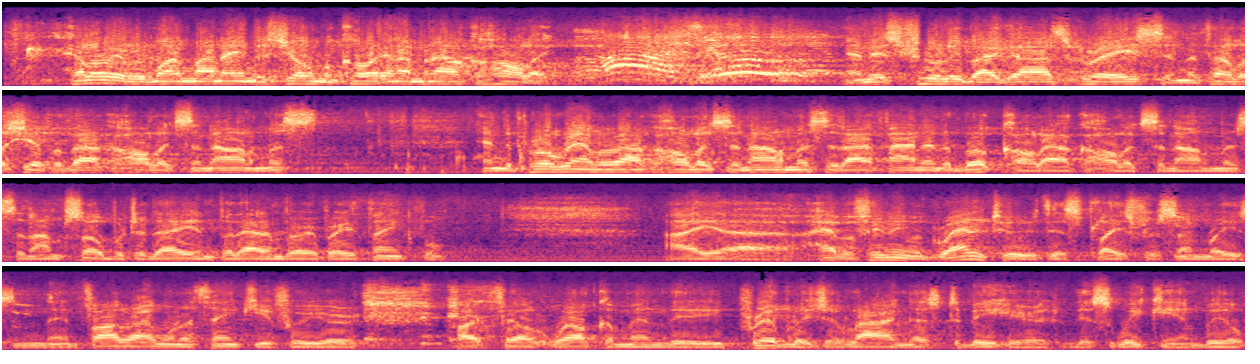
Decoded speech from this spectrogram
Hello, everyone. My name is Joe McQ, and I'm an alcoholic. Hi, Joe. And it's truly by God's grace and the fellowship of Alcoholics Anonymous and the program of Alcoholics Anonymous that I find in a book called Alcoholics Anonymous that I'm sober today, and for that I'm very, very thankful. I uh, have a feeling of gratitude at this place for some reason. And Father, I want to thank you for your heartfelt welcome and the privilege of allowing us to be here this weekend. We'll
